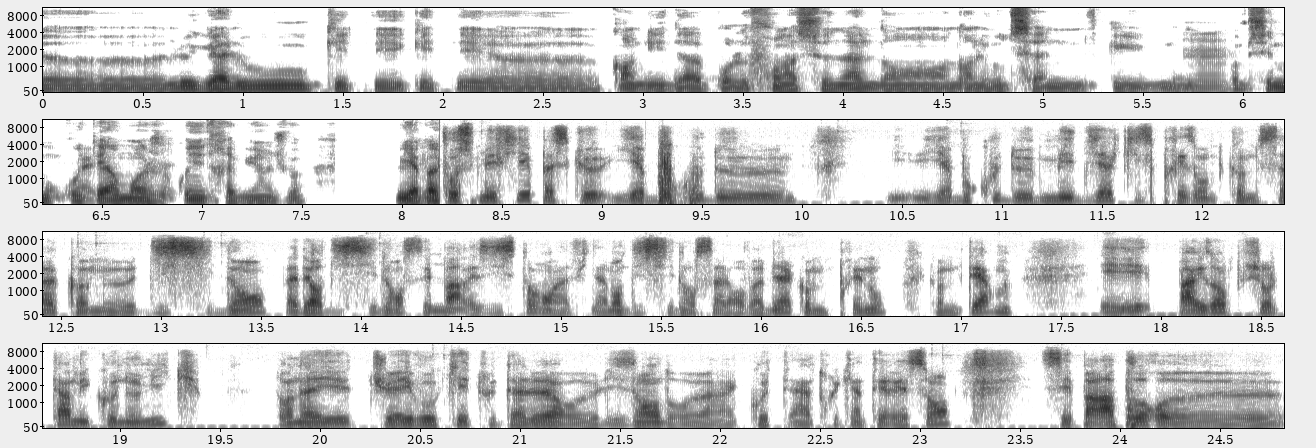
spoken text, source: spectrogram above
euh, le Galou qui était, qui était euh, candidat pour le Front National dans, dans les Hauts-de-Seine. Mmh. Comme c'est mon côté à moi, je le connais très bien. Je vois. Il, pas... faut se méfier parce qu'il y a beaucoup de. Il y a beaucoup de médias qui se présentent comme ça, comme dissidents. D'ailleurs, dissident, c'est pas mmh. résistant. Hein. Finalement, dissident, ça leur va bien comme prénom, comme terme. Et par exemple, sur le terme économique, tu as évoqué tout à l'heure, euh, Lisandre, un, un, truc intéressant, c'est par rapport à euh,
